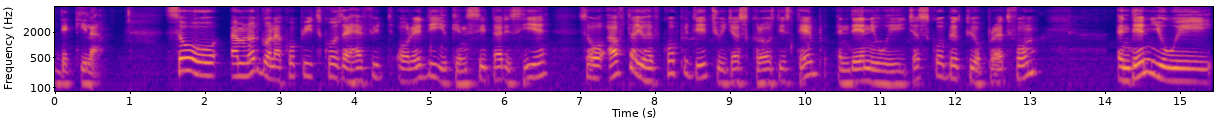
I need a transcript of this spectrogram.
the killer so i'm not gonna copy it because i have it already. You can see that is here. So after you have copied it you just close this tab and then you will just go back to your platform. And then you will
